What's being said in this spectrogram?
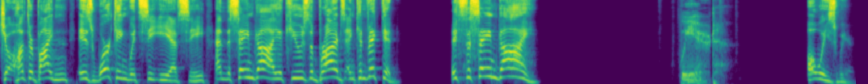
Joe Hunter Biden is working with CEFC and the same guy accused of bribes and convicted. It's the same guy. Weird. Always weird.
